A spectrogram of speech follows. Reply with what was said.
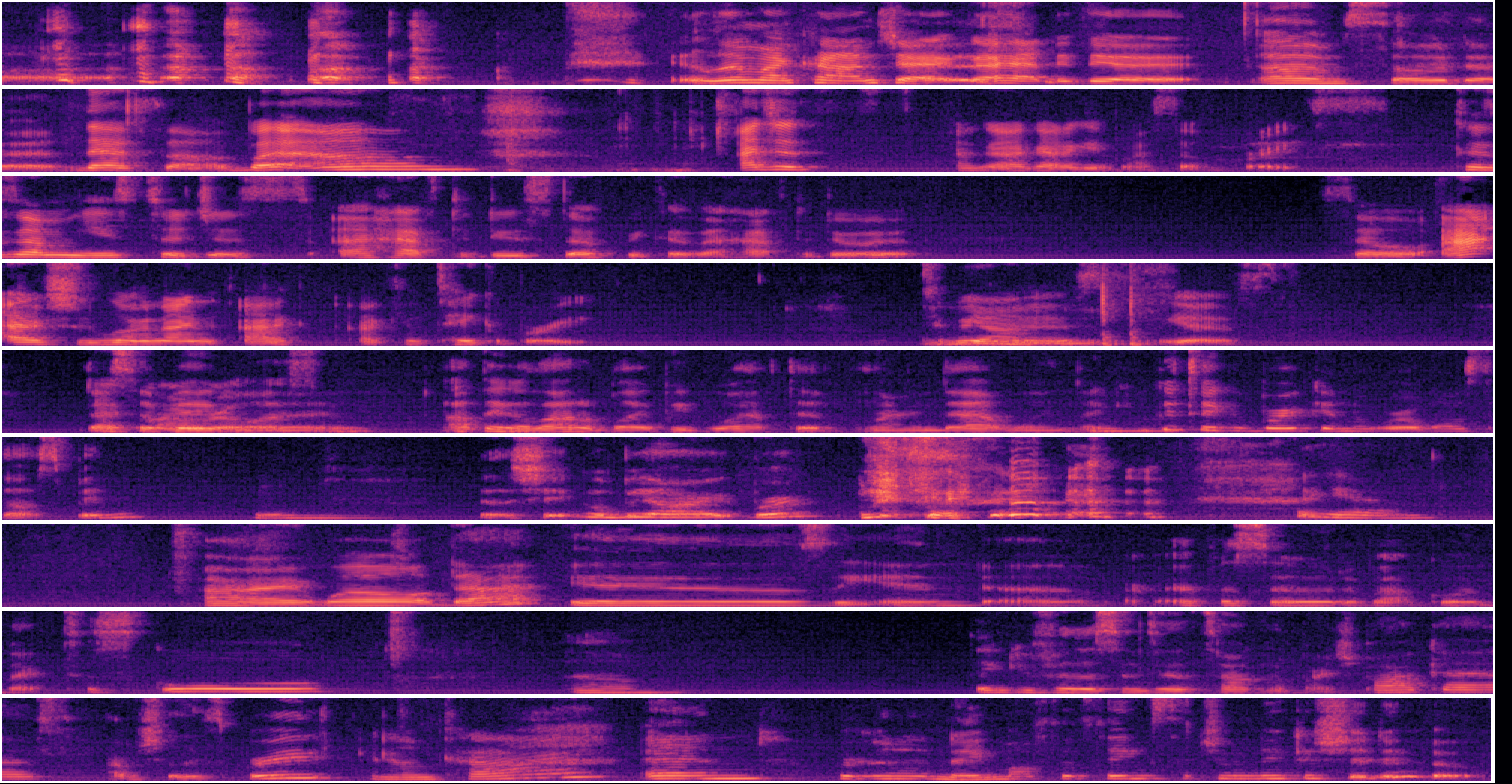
was in my contract. I had to do it. I'm so done. That's all. But um, I just I, I gotta give myself breaks because I'm used to just I have to do stuff because I have to do it. So I actually learned I I, I can take a break. To be Mm. honest, yes, That's, that's, a big real one. lesson. I think a lot of black people have to learn that one. Like, you Mhm. could take a break and the world won't stop spinning. Mhm. That shit gonna be all right, bro. Yeah, All right, well, that is the end of our episode about going back to school. Um, thank you for listening to the Talking of March podcast. I'm Shelly Spree, and I'm Kai. and we're gonna name off the things that you niggas should do.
